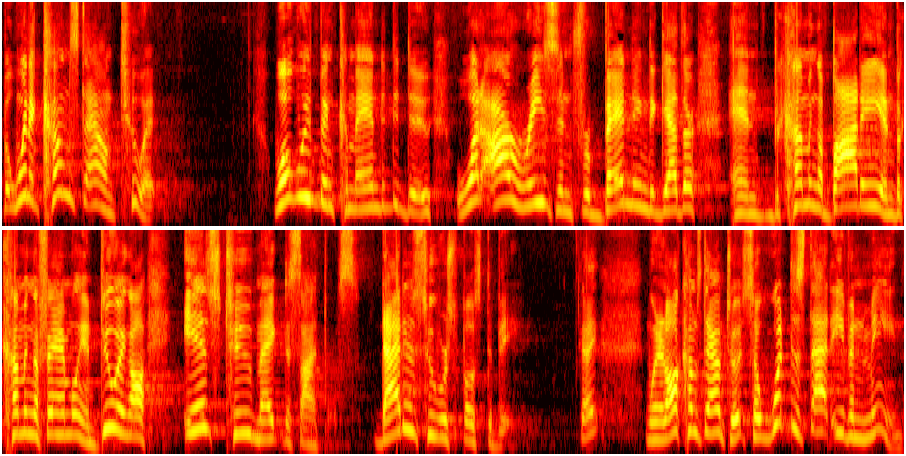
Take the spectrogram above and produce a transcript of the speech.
But when it comes down to it, what we've been commanded to do, what our reason for banding together and becoming a body and becoming a family and doing all is to make disciples. That is who we're supposed to be. Okay? When it all comes down to it, so what does that even mean?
